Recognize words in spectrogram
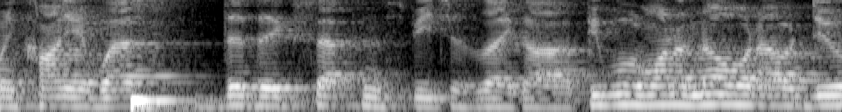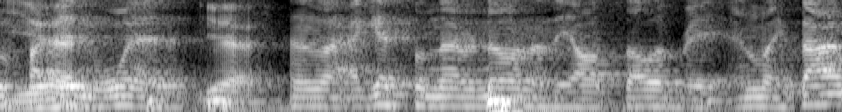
When Kanye West did the acceptance speech, is like uh, people would want to know what I would do if I didn't win. Yeah. And like I guess they'll never know, and then they all celebrate. And like that,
